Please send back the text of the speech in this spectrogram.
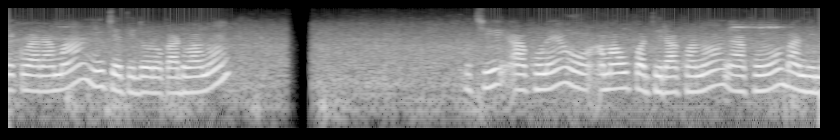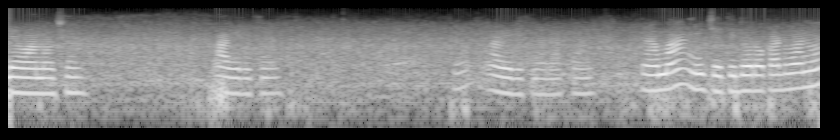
એકવાર આમાં નીચેથી દોરો કાઢવાનો. પછી આ ખૂણે આમાં ઉપરથી રાખવાનો આ ખૂણો બાંધી લેવાનો છે. આવી રીતના. આવી રીતના રાખવાનું. આમાં નીચેથી દોરો કાઢવાનો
